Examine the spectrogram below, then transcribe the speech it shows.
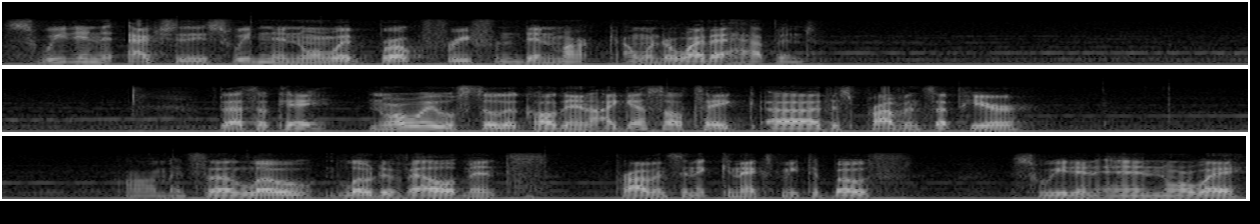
Sweden, actually, Sweden and Norway broke free from Denmark. I wonder why that happened. But that's okay. Norway will still get called in. I guess I'll take uh, this province up here. Um, it's a low, low development province and it connects me to both Sweden and Norway.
